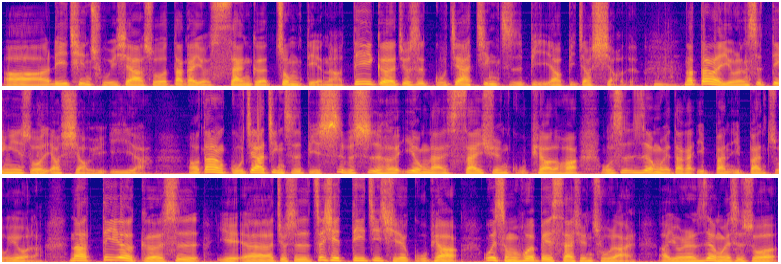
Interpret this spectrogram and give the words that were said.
啊理清楚一下，说大概有三个重点啊。第一个就是股价净值比要比较小的，嗯，那当然有人是定义说要小于一啊。哦，当然，股价净值比适不适合用来筛选股票的话，我是认为大概一半一半左右了。那第二个是也呃，就是这些低基期的股票为什么会被筛选出来啊？有人认为是说。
